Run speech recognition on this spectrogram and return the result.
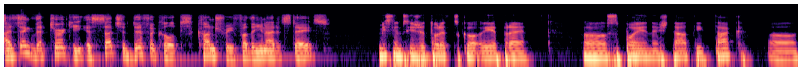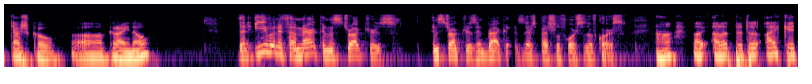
I think that Turkey is such a difficult country for the United States. Myslím si, že Turecko je pre uh, Spojené štáty tak uh, ťažkou uh, krajinou, that even if American instructors instructors in brackets, they're special forces, of course. Aha, ale preto aj keď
